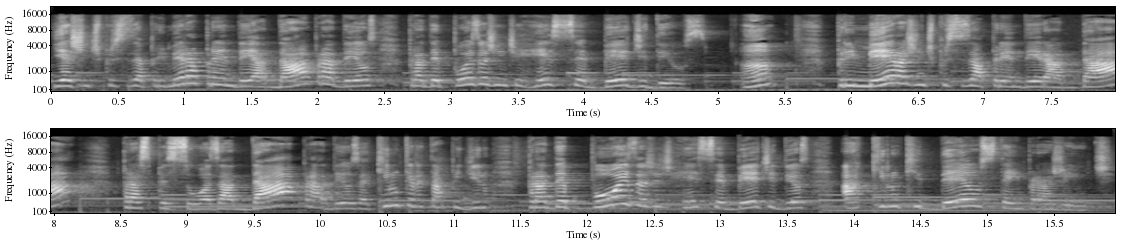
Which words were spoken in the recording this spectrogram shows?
e a gente precisa primeiro aprender a dar para Deus para depois a gente receber de Deus? Hã? Primeiro a gente precisa aprender a dar para as pessoas, a dar para Deus aquilo que Ele está pedindo, para depois a gente receber de Deus aquilo que Deus tem para a gente,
